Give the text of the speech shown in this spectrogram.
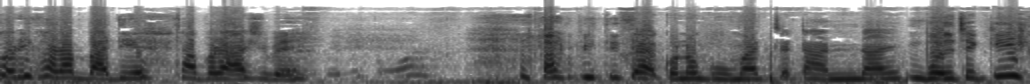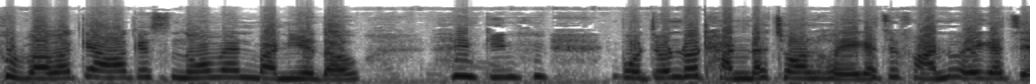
শরীর খারাপ বাদিয়ে তারপরে আসবে। আর প্রীতি তো এখনও ঘুমাচ্ছে ঠান্ডায়। বলছে কি, ওর বাবাকে আমাকে স্নোম্যান বানিয়ে দাও। প্রচণ্ড ঠান্ডা, চল, হয়ে গেছে, ফান হয়ে গেছে।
